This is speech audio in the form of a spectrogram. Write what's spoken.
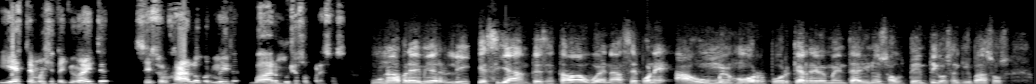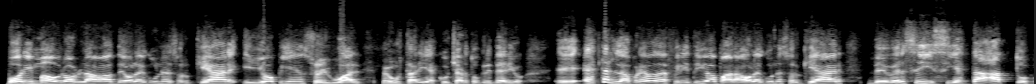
y este Manchester United, si Solskjaer lo permite, va a dar muchas sorpresas. Una Premier League que si antes estaba buena, se pone aún mejor porque realmente hay unos auténticos equipazos. Boris Mauro hablaba de Ole Gunnar Solskjaer y yo pienso igual. Me gustaría escuchar tu criterio. Eh, esta es la prueba definitiva para Ole Gunnar Solskjaer de ver si, si está apto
